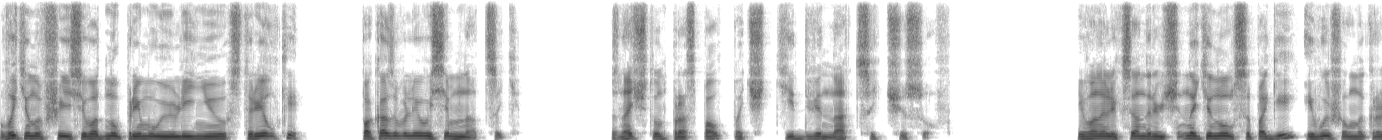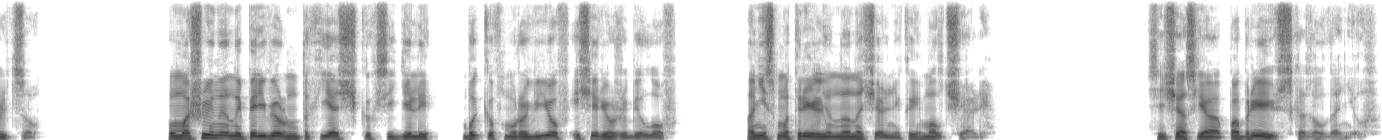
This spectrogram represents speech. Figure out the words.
Вытянувшиеся в одну прямую линию стрелки показывали восемнадцать. Значит, он проспал почти двенадцать часов. Иван Александрович натянул сапоги и вышел на крыльцо. У машины на перевернутых ящиках сидели Быков, Муравьев и Сережа Белов. Они смотрели на начальника и молчали. «Сейчас я побреюсь», — сказал Данилов.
